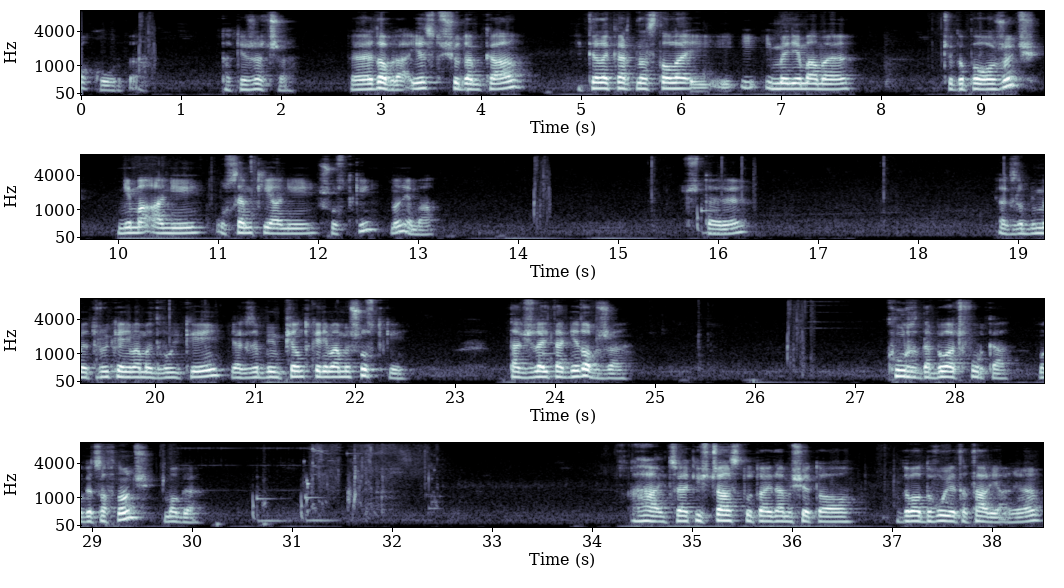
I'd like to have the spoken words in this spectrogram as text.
O kurde. Takie rzeczy. E, dobra, jest siódemka i tyle kart na stole i, i, i my nie mamy czego położyć? Nie ma ani ósemki, ani szóstki? No nie ma. Cztery. Jak zrobimy trójkę, nie mamy dwójki. Jak zrobimy piątkę, nie mamy szóstki. Tak źle i tak niedobrze. Kurde, była czwórka. Mogę cofnąć? Mogę. Aha, i co jakiś czas tutaj nam się to doładowuje ta talia, nie?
